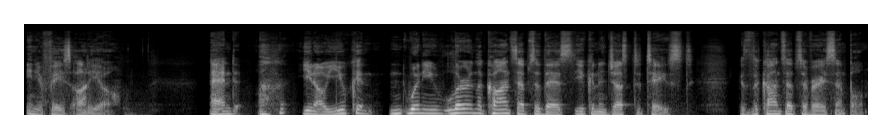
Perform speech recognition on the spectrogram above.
in your face audio. And, you know, you can, when you learn the concepts of this, you can adjust to taste because the concepts are very simple.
